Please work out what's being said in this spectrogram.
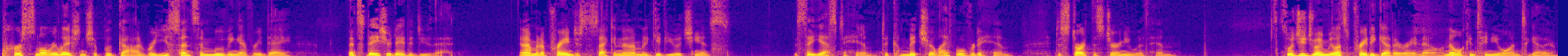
personal relationship with God where you sense Him moving every day, then today's your day to do that. And I'm going to pray in just a second, and I'm going to give you a chance to say yes to Him, to commit your life over to Him, to start this journey with Him. So, would you join me? Let's pray together right now, and then we'll continue on together.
